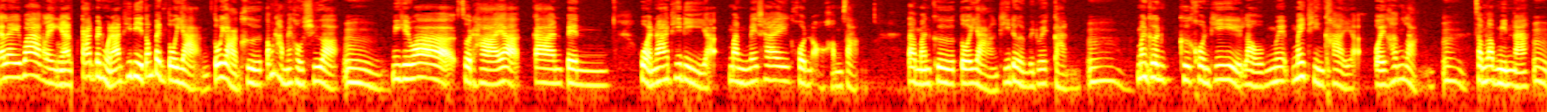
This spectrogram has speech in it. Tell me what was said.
อะไรบ้างอะไรอย่างเงี้ยการเป็นหัวหน้าที่ดีต้องเป็นตัวอย่างตัวอย่างคือต้องทำให้เขาเชื่อ อืมมีคิดว่าสุดท้ายอะการเป็นหัวหน้าที่ดีอะมันไม่ใช่คนออกคำสั่ง แต่มันคือตัวอย่างที่เดินไปด้วยกัน อืมมันคือคือคนที่เราไม่ไม่ทิ้งใครอะไว้ข้างหลังอืมสำหรับมินนะอืม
